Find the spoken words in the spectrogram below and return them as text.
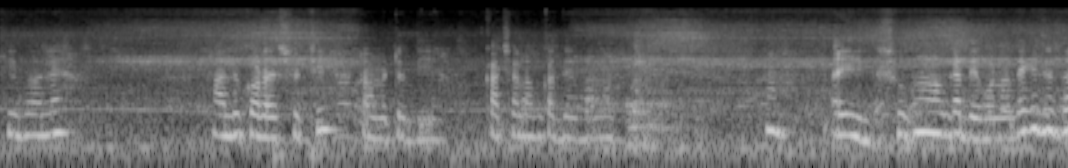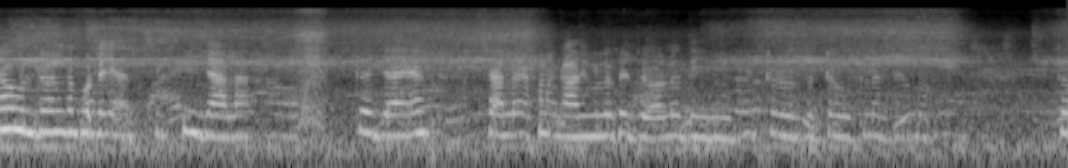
কি বলে? আলু কড়াইশুটি, টমেটো দিয়ে। কাঁচা লঙ্কা দেবো না। এই শুকনো লঙ্কা দেবো না। দেখেছি, সব উল্টো উল্টো বলে যাচ্ছি। কি জ্বালা। তো যাই হোক, চলো, এখন গাছগুলোকে জলও দিইনি একটু রোদটা উঠলে দেবো। তো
